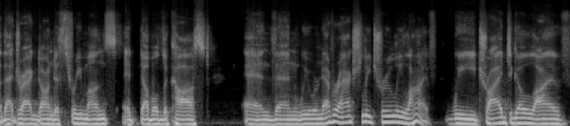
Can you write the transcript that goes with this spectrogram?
that dragged on to three months. It doubled the cost. And then we were never actually truly live. We tried to go live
